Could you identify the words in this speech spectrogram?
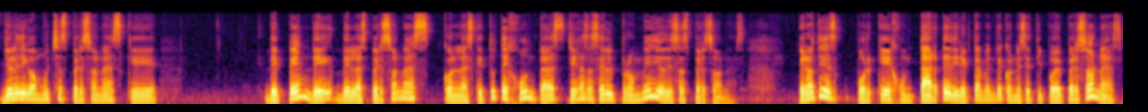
Yo le digo a muchas personas que depende de las personas con las que tú te juntas, llegas a ser el promedio de esas personas. Pero no tienes por qué juntarte directamente con ese tipo de personas,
